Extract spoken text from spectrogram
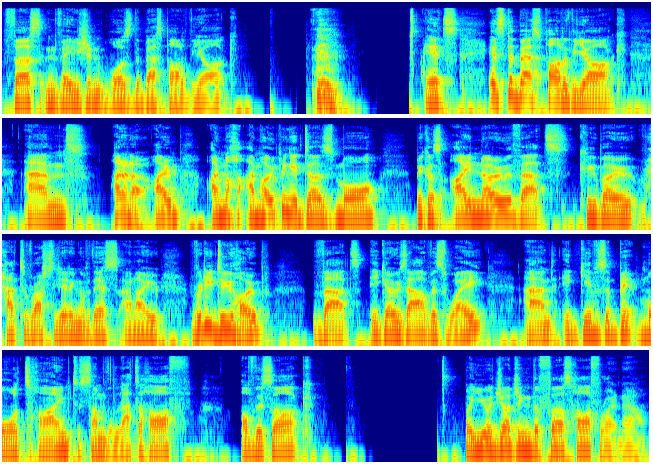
first invasion was the best part of the arc it's it's the best part of the arc and i don't know i'm i'm i'm hoping it does more because i know that kubo had to rush the editing of this and i really do hope that it goes out of his way and it gives a bit more time to some of the latter half of this arc. But you are judging the first half right now.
